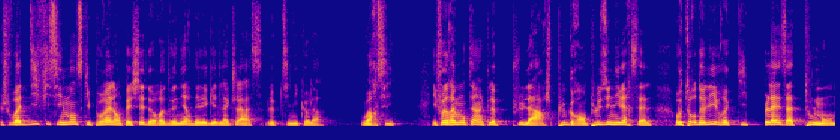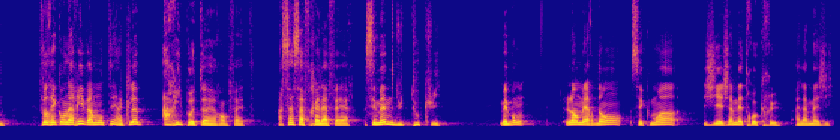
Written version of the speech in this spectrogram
je vois difficilement ce qui pourrait l'empêcher de redevenir délégué de la classe, le petit Nicolas. Voir si. Il faudrait monter un club plus large, plus grand, plus universel, autour de livres qui plaisent à tout le monde. Faudrait qu'on arrive à monter un club Harry Potter, en fait. Ah, ça, ça ferait l'affaire. C'est même du tout cuit. Mais bon, l'emmerdant, c'est que moi, j'y ai jamais trop cru à la magie.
